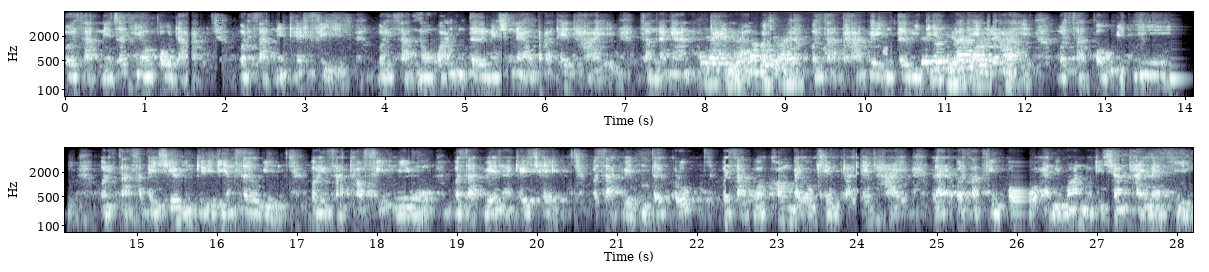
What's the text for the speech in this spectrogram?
บริษัทเนเจอร์เฮลโปรดักต์บริษัทเนเทสฟีดบริษัทโนวาอินเตอร์เนชั่นแนลประเทศไทย สำนักงานผู้แทนโลบิสบริษัทพาร์ทเวย์อินเตอร์มีเดียประเทศไทย บริษัทโปรวิดนี ริษัทสเปเชียลอินกิเดียนเซอร์วิสบริษัทท็อฟฟิตมิวบริษัทเวสไอเคเชคบริษัทเวสอินเตอร์กรุ๊ปบริษัทวอลคอมไบโอเคมประเทศไทย และบริษัทซิมโปแอนิมอลนูทริชั่นไทยแลนด์อิง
